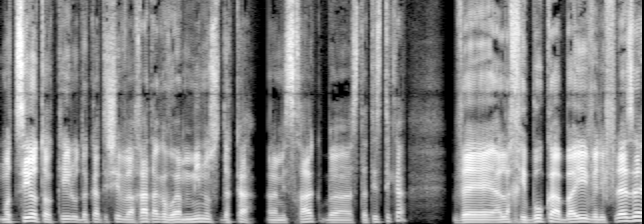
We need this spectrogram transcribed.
מוציא אותו כאילו דקה 91, אגב, הוא היה מינוס דקה על המשחק בסטטיסטיקה, ועל החיבוק הבאי ולפני זה.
